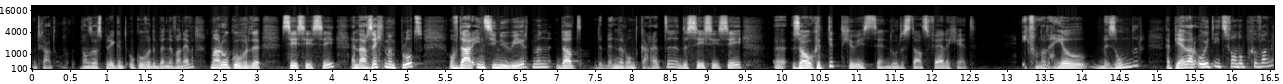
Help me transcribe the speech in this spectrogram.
Het gaat vanzelfsprekend ook over de bende van Ever, maar ook over de CCC. En daar zegt men plots, of daar insinueert men, dat de bende rond Carrette, de CCC, uh, zou getipt geweest zijn door de staatsveiligheid. Ik vond dat heel bijzonder. Heb jij daar ooit iets van opgevangen?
